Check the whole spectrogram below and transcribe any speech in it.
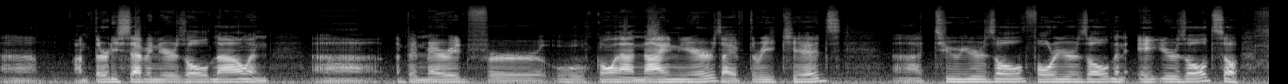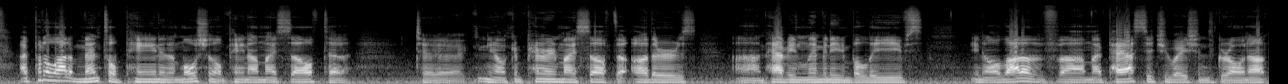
Um, I'm 37 years old now, and uh, I've been married for ooh, going on nine years. I have three kids uh, two years old, four years old, and eight years old. So I put a lot of mental pain and emotional pain on myself to, to you know, comparing myself to others, um, having limiting beliefs. You know, a lot of uh, my past situations growing up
